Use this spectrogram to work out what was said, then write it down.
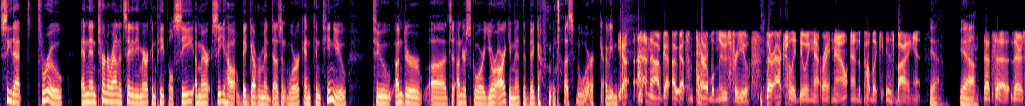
see that through, and then turn around and say to the American people, "See, Amer- see how big government doesn't work," and continue to under uh, to underscore your argument that big government doesn't work. I mean, Yeah, no, I've got I've got some terrible news for you. They're actually doing that right now, and the public is buying it. yeah, yeah. That's uh, there's.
